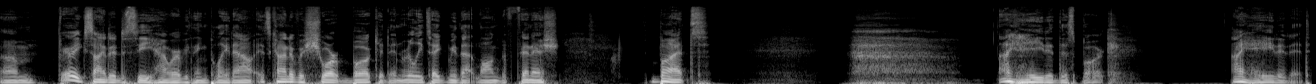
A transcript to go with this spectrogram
um, very excited to see how everything played out. It's kind of a short book. It didn't really take me that long to finish. But I hated this book. I hated it.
